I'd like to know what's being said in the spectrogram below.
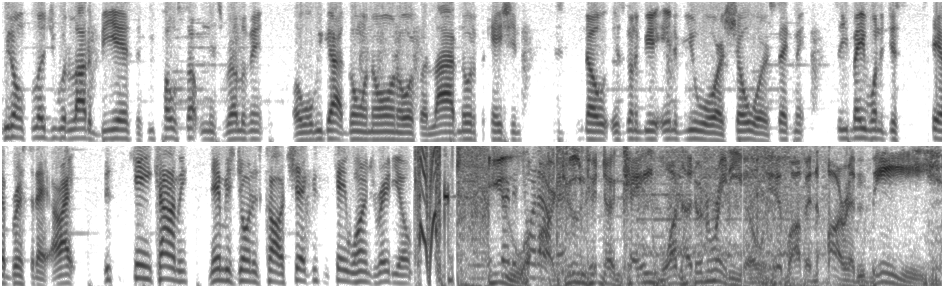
We don't flood you with a lot of BS. If we post something that's relevant or what we got going on, or if a live notification, you know, it's going to be an interview or a show or a segment. So you may want to just stay abreast of that. All right. This is Khxng Khami. Name is joint is called Check. This is K100 Radio. You joint out, are tuned to K100 Radio, Hip Hop and R&B.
